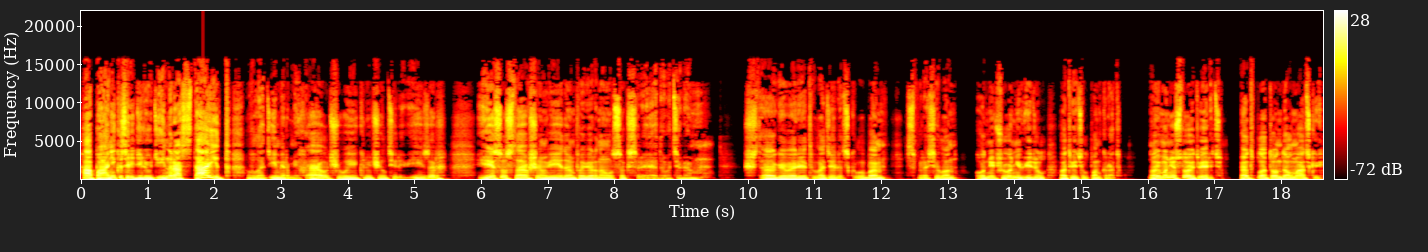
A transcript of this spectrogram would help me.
а паника среди людей нарастает» спит!» Владимир Михайлович выключил телевизор и с уставшим видом повернулся к следователям. «Что говорит владелец клуба?» — спросил он. «Он ничего не видел», — ответил Панкрат. «Но ему не стоит верить. Это Платон Далмацкий.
